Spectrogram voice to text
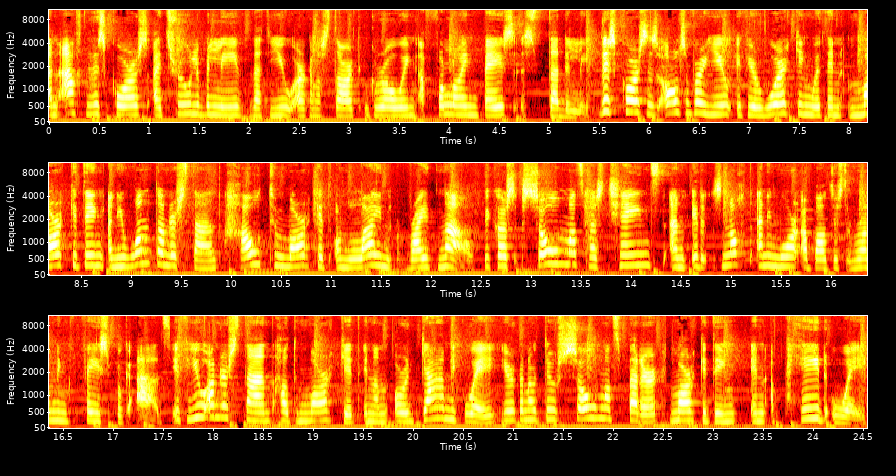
And after this course, I truly believe that you are gonna start growing a following base steadily. This course is also for you if you're working within marketing and you want to understand how to market online right now because so much has changed and it's not anymore about just running Facebook ads. If you understand how to market in an organic way, you're gonna do so much better marketing in a paid way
